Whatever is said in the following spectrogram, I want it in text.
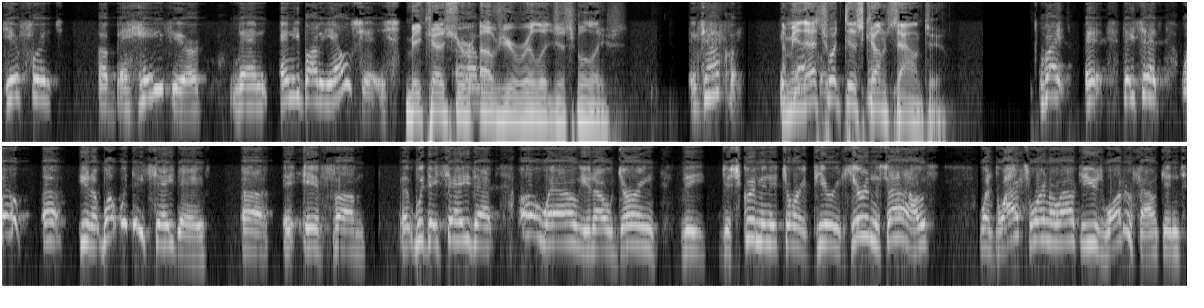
different uh, behavior than anybody else is because you're um, of your religious beliefs. Exactly. I mean, that's what this comes down to. Right. Uh, they said, well, uh, you know, what would they say, Dave, uh, if um, uh, would they say that, oh, well, you know, during the discriminatory period here in the South, when blacks weren't allowed to use water fountains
